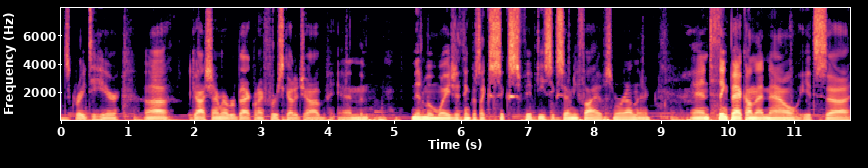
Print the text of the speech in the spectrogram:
It's great to hear. Uh, gosh, I remember back when I first got a job, and minimum wage I think was like 650 675 somewhere around there. And to think back on that now it's uh,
